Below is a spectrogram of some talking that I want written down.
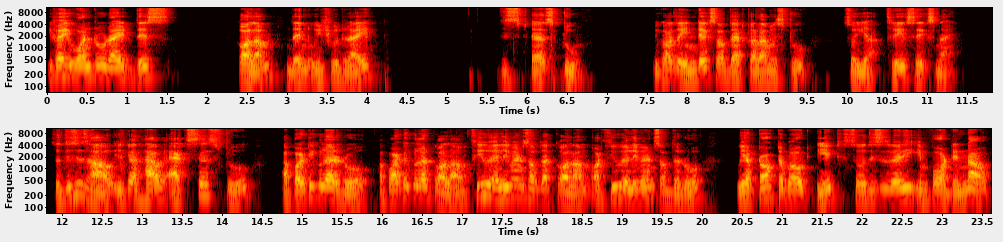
If i want to write this column then we should write this as 2 because the index of that column is 2 so yeah 3 6 9 so this is how you can have access to a particular row a particular column few elements of that column or few elements of the row. We have talked about it. So this is very important. Now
